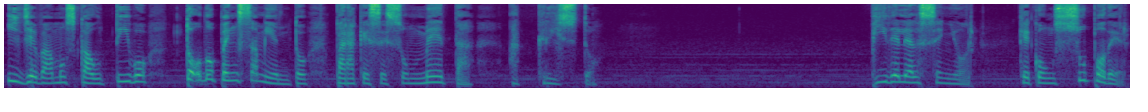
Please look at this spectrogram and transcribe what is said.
y llevamos cautivo todo pensamiento para que se someta a Cristo. Pídele al Señor que con su poder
